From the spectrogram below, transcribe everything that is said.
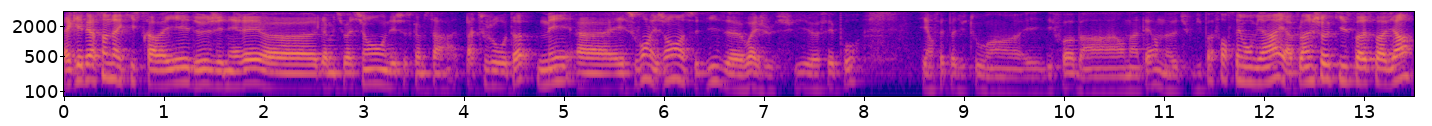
avec les personnes avec qui je travaillais, de générer euh, de la motivation ou des choses comme ça. Pas toujours au top, mais euh, et souvent les gens se disent euh, ouais je suis fait pour. Et en fait pas du tout. Hein. Et des fois ben, en interne tu le dis pas forcément bien, il y a plein de choses qui se passent pas bien.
